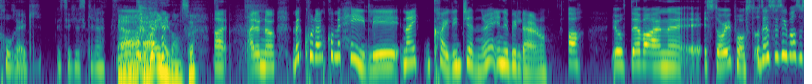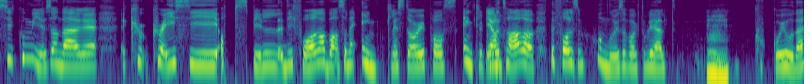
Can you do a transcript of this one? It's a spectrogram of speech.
Tror jeg, hvis jeg husker rett. Ja, jeg har ingen anelse. Nei. I don't know. Men hvordan kommer Hailey Nei, Kylie Jenner inn i bildet her nå? Ah, jo, det var en eh, storypost. Og det syns jeg bare så sykt hvor mye sånn der eh, crazy oppspill de får av bare sånne enkle storyposts, enkle Ja. kommentarer. Det får liksom hundrevis av folk til å bli helt Mm. ko-ko i hodet.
